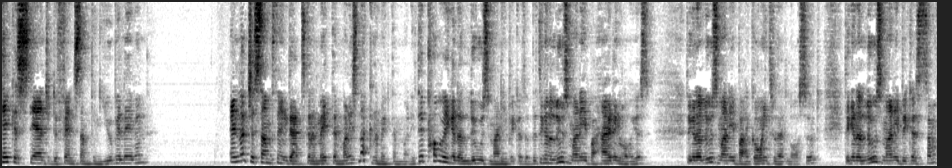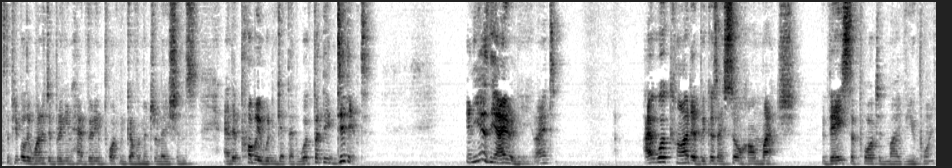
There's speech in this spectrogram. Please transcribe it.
take a stand to defend something you believe in and not just something that's going to make them money. It's not going to make them money. They're probably going to lose money because of it. They're going to lose money by hiring lawyers. They're going to lose money by going through that lawsuit. They're going to lose money because some of the people they wanted to bring in had very important government relations and they probably wouldn't get that work, but they did it. And here's the irony, right? I worked harder because I saw how much they supported my viewpoint.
